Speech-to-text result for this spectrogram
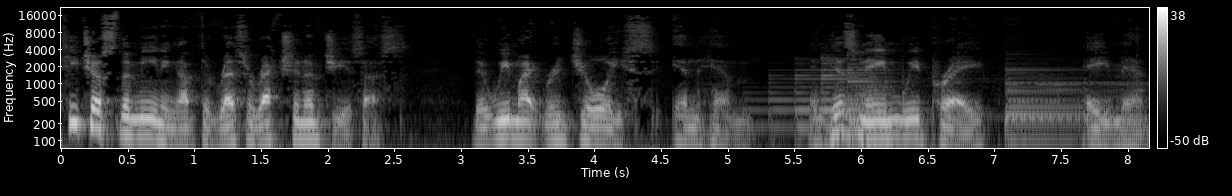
Teach us the meaning of the resurrection of Jesus, that we might rejoice in him. In his name we pray. Amen.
